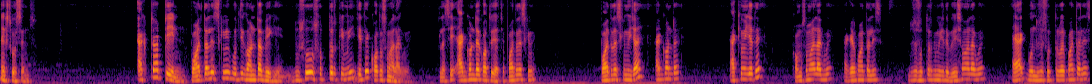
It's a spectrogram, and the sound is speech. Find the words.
নেক্সট কোশ্চেন একটা ট্রেন পঁয়তাল্লিশ কিমি প্রতি ঘণ্টা বেগে দুশো সত্তর কিমি যেতে কত সময় লাগবে? তাহলে সে এক ঘন্টায় কত যাচ্ছে? পঁয়তাল্লিশ কিমি। পঁয়তাল্লিশ কিমি যায় এক ঘন্টায়। এক কিমি যেতে কম সময় লাগবে, একের পঁয়তাল্লিশ। দুশো সত্তর কিমি যেতে বেশি সময় লাগবে। এক গুণ দুশো সত্তর বাই পঁয়তাল্লিশ।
